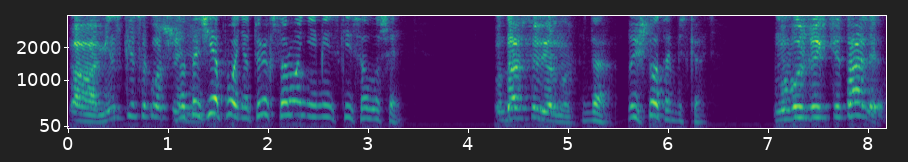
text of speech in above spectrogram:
А, Минские соглашения. Ну, то есть я понял, трехсторонние Минские соглашения. Да, все верно. Да. Ну и что там искать? Ну вы же их читали.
